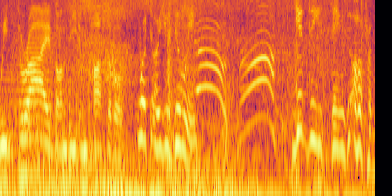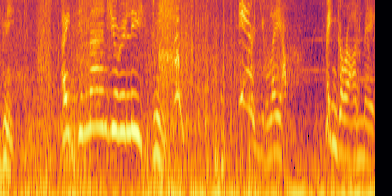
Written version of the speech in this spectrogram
We thrive on the impossible. What are you doing? Get these things off of me. I demand you release me. How Dare you lay a finger on me?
